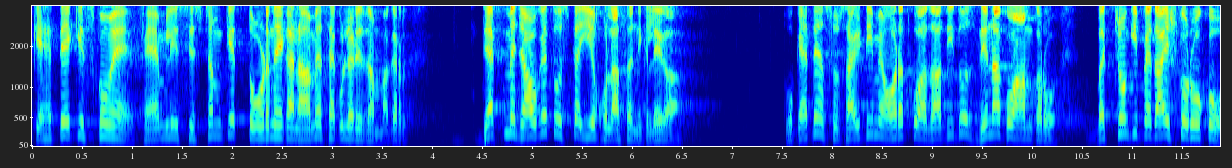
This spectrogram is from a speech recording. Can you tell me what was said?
کہتے کس کو ہیں فیملی سسٹم کے توڑنے کا نام ہے سیکولرزم اگر ڈیپتھ میں جاؤ گے تو اس کا یہ خلاصہ نکلے گا وہ کہتے ہیں سوسائٹی میں عورت کو آزادی دو زنا کو عام کرو بچوں کی پیدائش کو روکو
